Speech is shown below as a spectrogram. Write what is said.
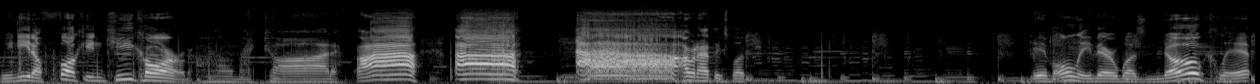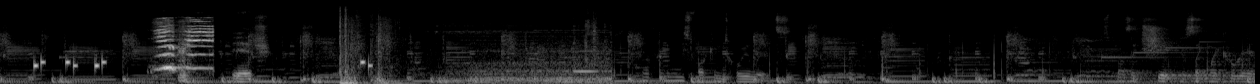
We need a fucking key card. Oh my god. Ah! Ah! Ah! I'm gonna have to explode. If only there was no clip. Bitch. Fucking toilets. smells like shit, just like my career.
